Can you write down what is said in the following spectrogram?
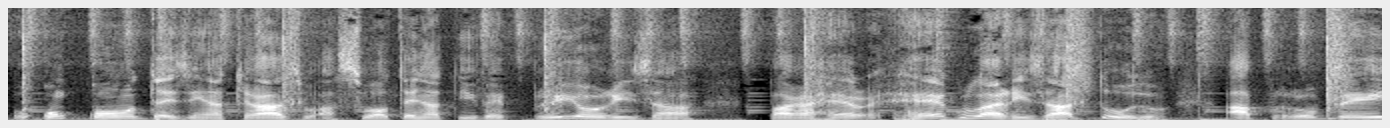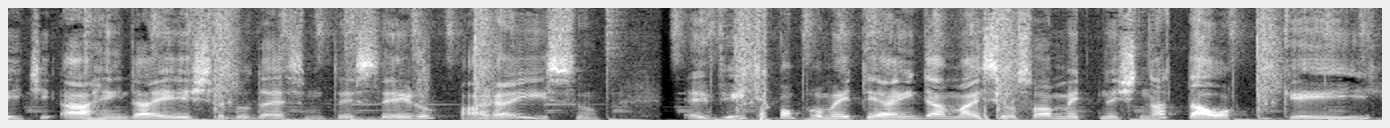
ou com contas em atraso, a sua alternativa é priorizar para regularizar tudo. Aproveite a renda extra do 13º para isso. Evite comprometer ainda mais seu orçamento neste Natal, ok?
